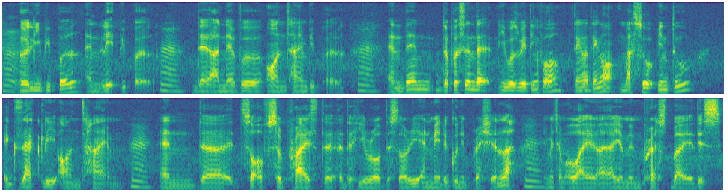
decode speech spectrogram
Hmm. early people and late people Hmm. there are never on time people Hmm. and then the person that he was waiting for tengok-tengok masuk pintu exactly on time Hmm. and uh, sort of surprised the the hero of the story and made a good impression lah. Hmm. Dia macam oh I, I I am impressed by this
